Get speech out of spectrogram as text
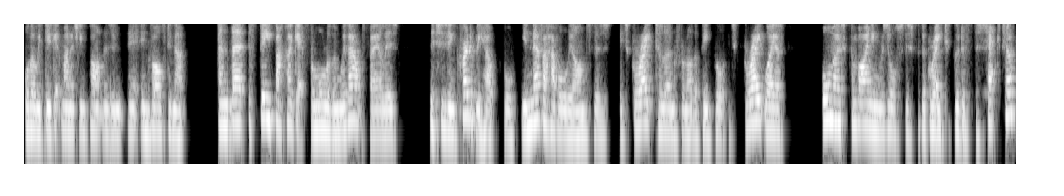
although we do get managing partners in, involved in that. And that the feedback I get from all of them without fail is this is incredibly helpful. You never have all the answers. It's great to learn from other people. It's a great way of almost combining resources for the greater good of the sector.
